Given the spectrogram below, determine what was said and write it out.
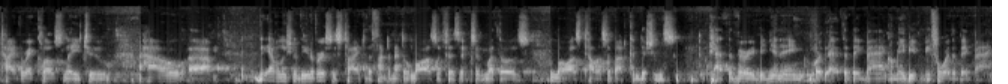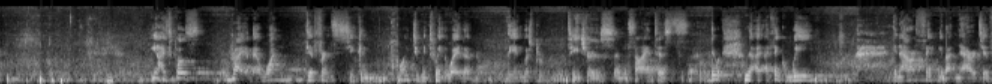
tied very closely to how um, the evolution of the universe is tied to the fundamental laws of physics and what those laws tell us about conditions at the very beginning or at the Big Bang or maybe even before the Big Bang. Yeah, I suppose Right. I mean, one difference you can point to between the way that the English teachers and scientists uh, do it. I, think we, in our thinking about narrative,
